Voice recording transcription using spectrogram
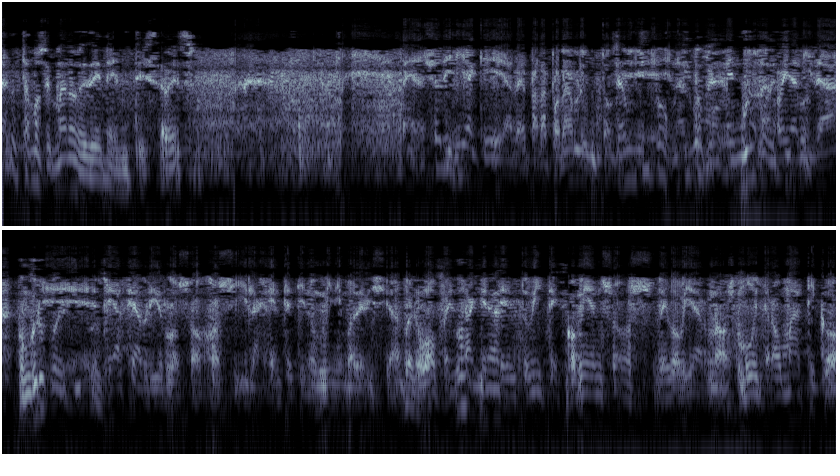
Pero estamos en manos de dementes, ¿sabes? Bueno, yo diría que, a ver, para ponerle un toque, un en algún momento la realidad un grupo de eh, tipos. te hace abrir los ojos y la gente tiene un mínimo de visión. Bueno, vos pensás que te- tuviste comienzos de gobiernos muy traumáticos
